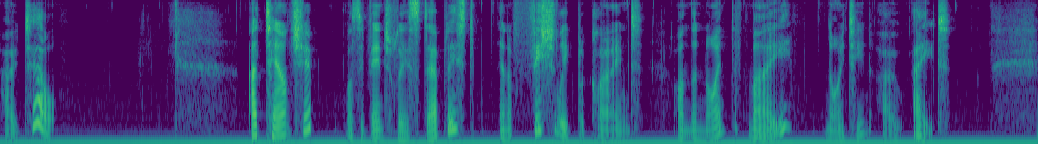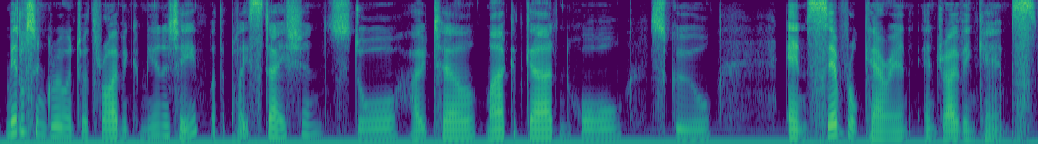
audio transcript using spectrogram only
Hotel. A township was eventually established and officially proclaimed on the 9th of May 1908. Middleton grew into a thriving community with a police station, store, hotel, market garden, hall, school, and several carrion and droving camps.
